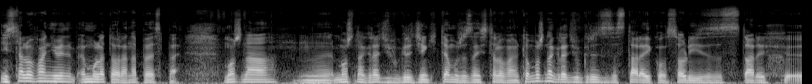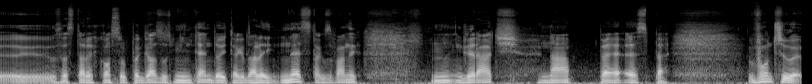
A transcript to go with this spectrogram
Instalowanie emulatora na PSP. Można, mm, można grać w gry dzięki temu, że zainstalowałem to. Można grać w gry ze starej konsoli, ze starych, yy, ze starych konsol Pegasus, Nintendo i tak dalej, NES tak zwanych, mm, grać na PSP. Włączyłem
